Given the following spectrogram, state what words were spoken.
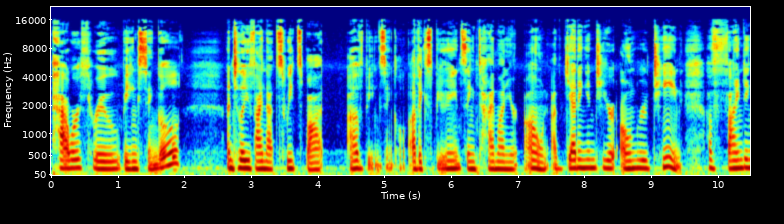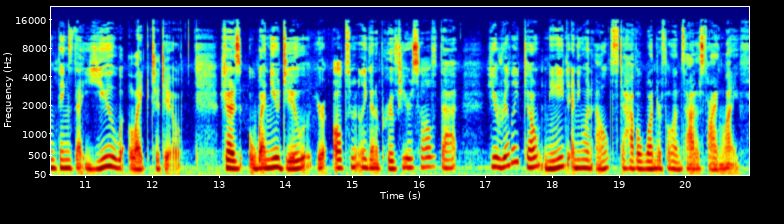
power through being single until you find that sweet spot of being single, of experiencing time on your own, of getting into your own routine, of finding things that you like to do. Because when you do, you're ultimately going to prove to yourself that you really don't need anyone else to have a wonderful and satisfying life.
